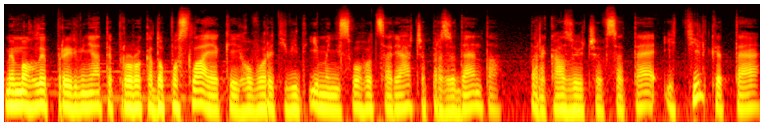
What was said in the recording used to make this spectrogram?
Ми могли б прирівняти пророка до посла, який говорить від імені свого царя чи президента, переказуючи все те і тільки те,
